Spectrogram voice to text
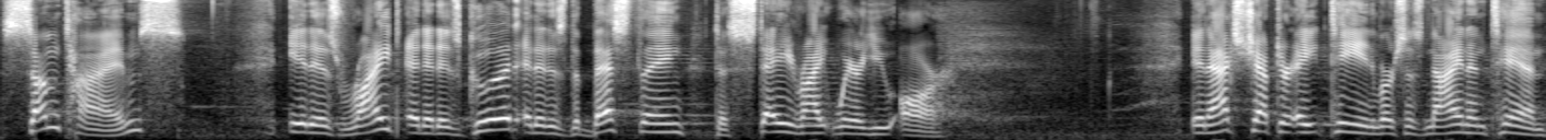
sometimes it is right and it is good and it is the best thing to stay right where you are. In Acts chapter 18, verses 9 and 10,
